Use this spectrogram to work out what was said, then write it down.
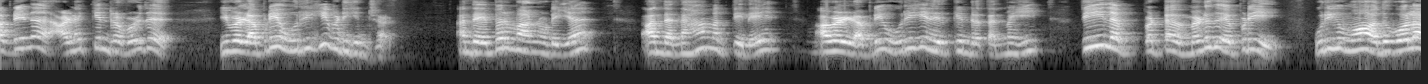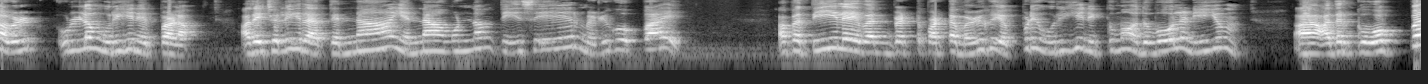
அப்படின்னு அழைக்கின்ற பொழுது இவள் அப்படியே உருகி விடுகின்றாள். அந்த எம்பெருமானுடைய அந்த நாமத்திலே அவள் அப்படியே உருகி நிற்கின்ற தன்மை தீலப்பட்ட மெழுகு எப்படி உருகுமோ அதுபோல அவள் உள்ளம் உருகி நிற்பாளாம். அதை சொல்லுகிறார் தென்னா என்னா முன்னம் தீசேர் மெழுகுப்பாய்? அப்ப தீயிலே வன்பட்ட பட்ட மெழுகு எப்படி உருகி நிற்குமோ அதுபோல நீயும் அதற்கு ஒப்ப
